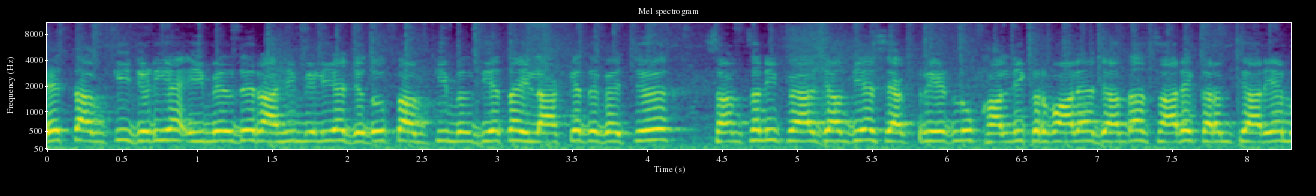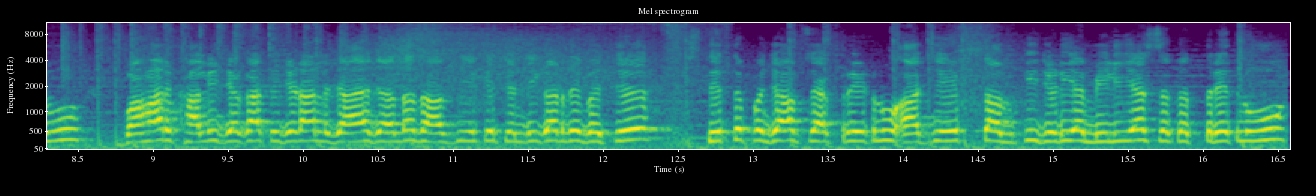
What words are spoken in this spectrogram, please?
ਇਹ ਧਮਕੀ ਜਿਹੜੀ ਹੈ ਈਮੇਲ ਦੇ ਰਾਹੀਂ ਮਿਲੀ ਹੈ। ਜਦੋਂ ਧਮਕੀ ਮਿਲਦੀ ਹੈ ਤਾਂ ਇਲਾਕੇ ਦੇ ਵਿੱਚ ਸਨਸਨੀ ਫੈਲ ਜਾਂਦੀ ਹੈ। ਸੈਕਟਰੀਏਟ ਨੂੰ ਖਾਲੀ ਕਰਵਾ ਲਿਆ ਜਾਂਦਾ। ਸਾਰੇ ਕਰਮਚਾਰੀਆਂ ਨੂੰ ਬਾਹਰ ਖਾਲੀ ਜਗ੍ਹਾ ਤੇ ਜਿਹੜਾ ਲਿਜਾਇਆ ਜਾਂਦਾ। ਦੱਸਦੀ ਹੈ ਕਿ ਚੰਡੀਗੜ੍ਹ ਦੇ ਵਿੱਚ ਸਥਿਤ ਪੰਜਾਬ ਸੈਕਟਰੀਏਟ ਨੂੰ ਅੱਜ ਇਹ ਧਮਕੀ ਜਿਹੜੀ ਹੈ ਮਿਲੀ ਹੈ। ਸਕੱਤਰੇਤ ਨੂੰ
